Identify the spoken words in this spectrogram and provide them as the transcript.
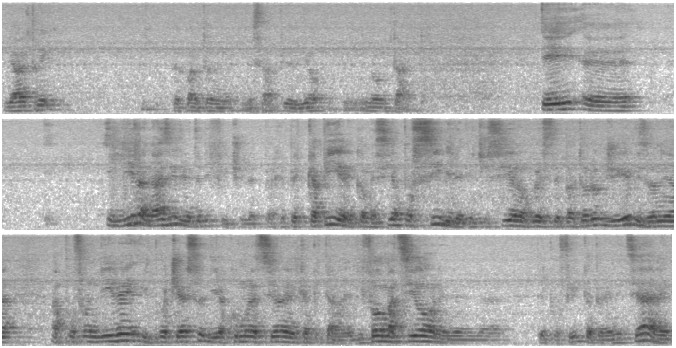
gli altri, per quanto ne sappia io, non tanto. E, eh, e lì l'analisi diventa difficile, perché per capire come sia possibile che ci siano queste patologie bisogna approfondire il processo di accumulazione del capitale, di formazione del, del profitto per iniziare,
